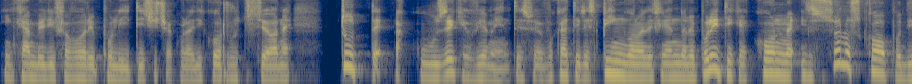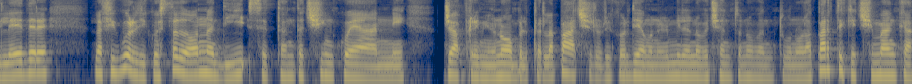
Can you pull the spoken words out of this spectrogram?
in cambio di favori politici, cioè quella di corruzione. Tutte accuse che ovviamente i suoi avvocati respingono definendole politiche con il solo scopo di ledere la figura di questa donna di 75 anni, già premio Nobel per la pace, lo ricordiamo nel 1991. La parte che ci manca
